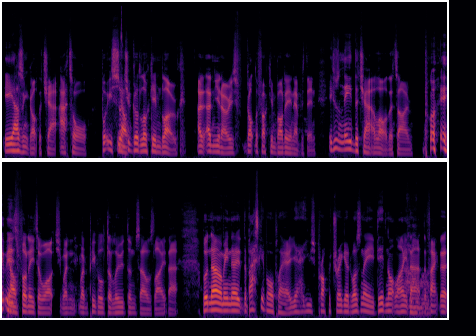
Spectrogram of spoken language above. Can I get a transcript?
He hasn't got the chat at all, but he's such No. a good looking bloke, and, and you know he's got the fucking body and everything. He doesn't need the chat a lot of the time, but it is No. funny to watch when when people delude themselves like that. But no, I mean the, the basketball player, yeah, he was proper triggered, wasn't he? He did not like that. The Oh. fact that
